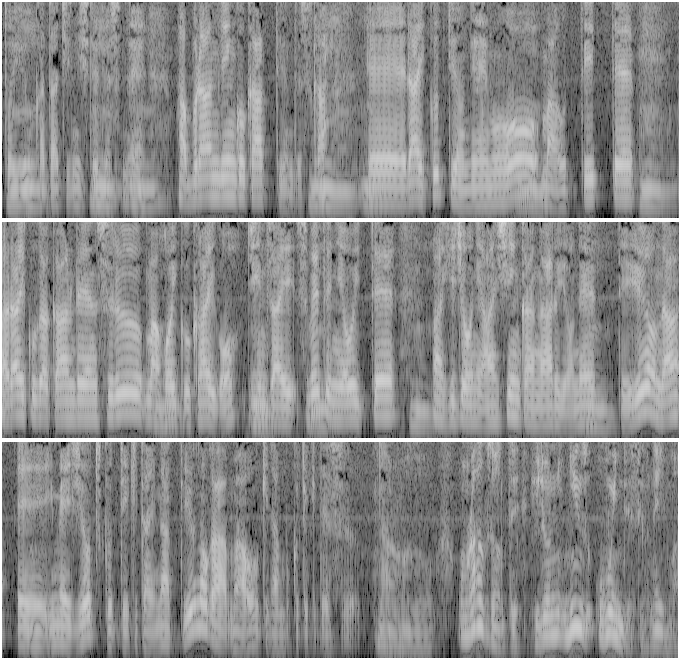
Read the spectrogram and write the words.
という形にしてですね、まあ、ブランディング化っていうんですか、えー、ライクっていうネームを、まあ、売っていって、まあ、ライクが関連する、まあ、保育、介護、人材すべてにおいて、まあ、非常に安心感があるよねっていうような、えー、イメージを作っていきたいなっていうのが、まあ、大きな目的です。なるほど。このライクさんって非常に人数多いんですよね、今。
